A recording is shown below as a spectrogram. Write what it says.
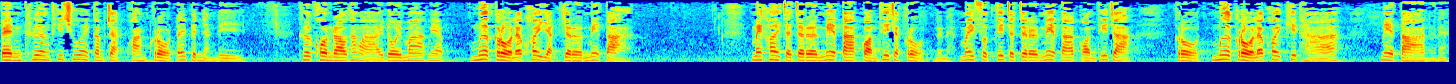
เป็นเครื่องที่ช่วยกำจัดความโกรธได้เป็นอย่างดี คือคนเราทั้งหลายโดยมากเนี่ยเมื่อโกรธแล้วค่อยอยากเจริญเมตตา ไม่ค่อยจะเจริญเมตตาก่อนที่จะโกรธนะนะไม่ฝึกที่จะเจริญเมตตาก่อนที่จะโกรธ เมื่อโกรธแล้วค่อยคิดหาเมตตาเนี่ยนะ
